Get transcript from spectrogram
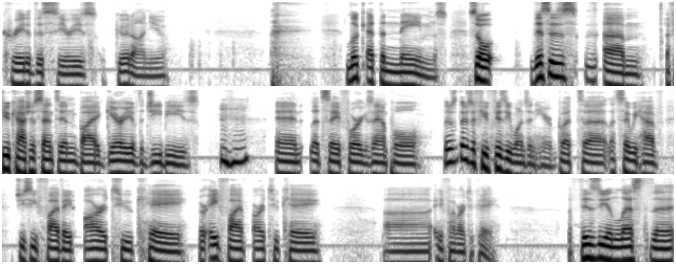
created this series, good on you. Look at the names. So this is um, a few caches sent in by Gary of the GBs. Mm-hmm. And let's say, for example, there's there's a few fizzy ones in here, but uh, let's say we have GC58R2K or 85R2K, uh, 85R2K. A fizzy and less than.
